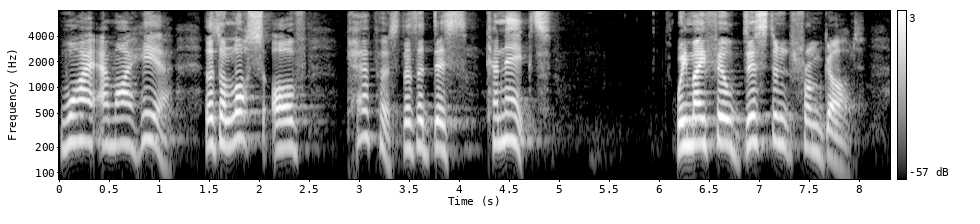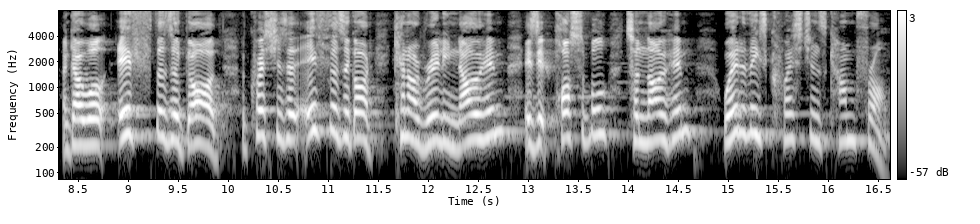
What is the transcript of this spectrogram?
Why am I here? There's a loss of purpose, there's a disconnect. We may feel distant from God and go, well, if there's a God, the question is, if there's a God, can I really know him? Is it possible to know him? Where do these questions come from?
